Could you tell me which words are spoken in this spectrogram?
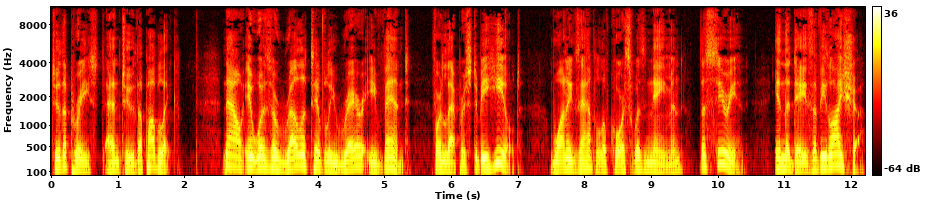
to the priest and to the public. Now, it was a relatively rare event for lepers to be healed. One example, of course, was Naaman the Syrian in the days of Elisha.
